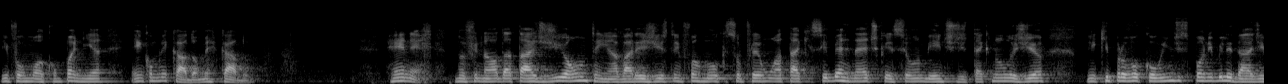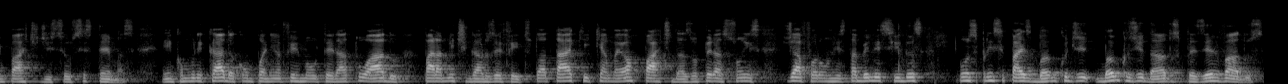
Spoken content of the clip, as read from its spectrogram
informou a companhia em comunicado ao mercado. Renner, no final da tarde de ontem, a varejista informou que sofreu um ataque cibernético em seu ambiente de tecnologia e que provocou indisponibilidade em parte de seus sistemas. Em comunicado, a companhia afirmou ter atuado para mitigar os efeitos do ataque e que a maior parte das operações já foram restabelecidas com os principais banco de, bancos de dados preservados.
